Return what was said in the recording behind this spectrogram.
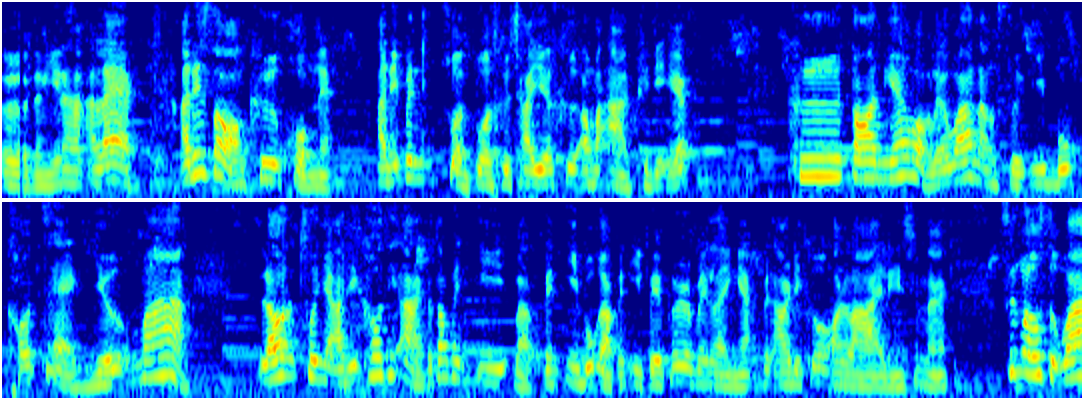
เออ อย่างนี้นะฮะ อันแรก อันที่สองคือผมเนี่ย อันนี้เป็นส่วนตัวคือใช้เยอะคือเอามาอ่าน PDF คือตอนนี้บอกเลยว่าหนังสืออีบุ๊กเขาแจกเยอะมาก แล้วส่วนใหญ่อาร์ติเคิลที่อ่านก็ต้องเป็น e แบบเป็นอีบุ๊กอะเป็น e paper เป็นอะไรเงี้ยเป็นอาร์ติเคิลออนไลน์อะไรเงี้ยใช่ไหมซึ่งเรารู้สึกว่า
